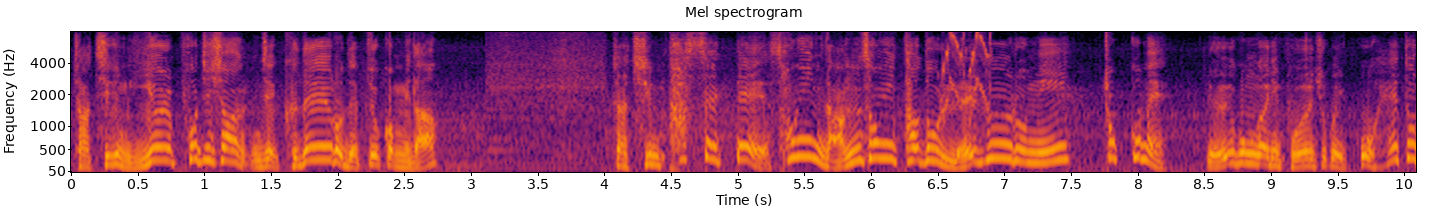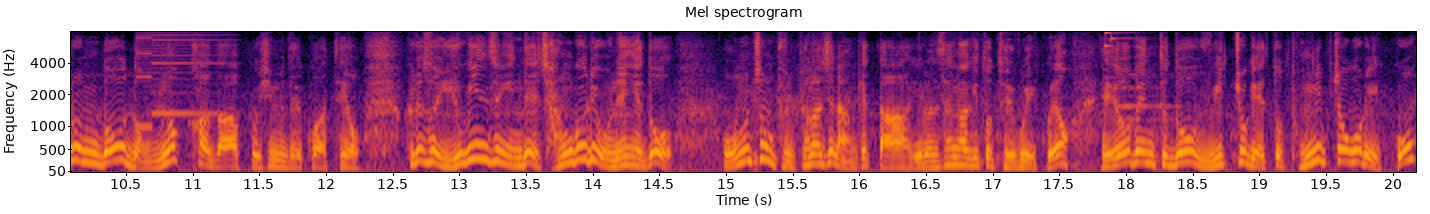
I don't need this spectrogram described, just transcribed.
자 지금 2열 포지션 이제 그대로 냅둘 겁니다 자 지금 탔을 때 성인 남성이 타도 레그룸이 조금의 여유 공간이 보여주고 있고 헤드룸도 넉넉하다 보시면 될 것 같아요. 그래서 6인승인데 장거리 운행에도 엄청 불편하진 않겠다 이런 생각이 또 들고 있고요. 에어벤트도 위쪽에 또 독립적으로 있고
